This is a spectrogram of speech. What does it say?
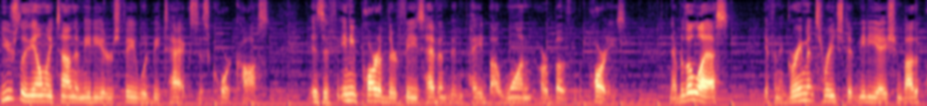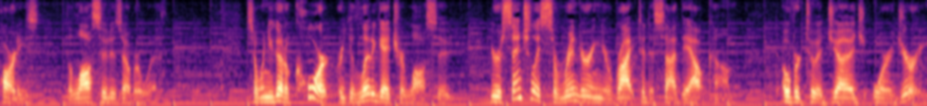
Usually, the only time the mediator's fee would be taxed as court costs is if any part of their fees haven't been paid by one or both of the parties. Nevertheless, if an agreement's reached at mediation by the parties, the lawsuit is over with. So when you go to court or you litigate your lawsuit, you're essentially surrendering your right to decide the outcome over to a judge or a jury.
